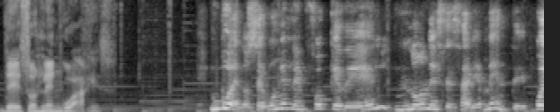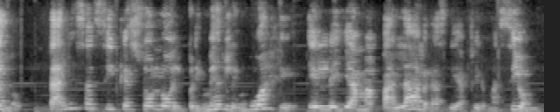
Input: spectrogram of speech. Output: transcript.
de esos lenguajes. Bueno, según el enfoque de él, no necesariamente. Bueno, tal es así que solo el primer lenguaje, él le llama palabras de afirmación.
